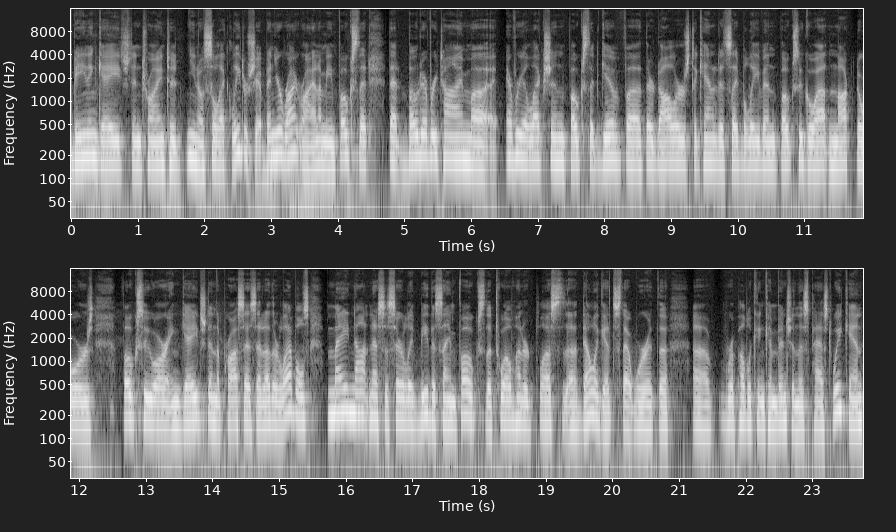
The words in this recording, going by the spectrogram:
being engaged in trying to you know select leadership. And you're right, Ryan. I mean, folks that that vote every time, uh, every election, folks that give uh, their dollars to candidates they believe in, folks who go out and knock doors, folks who are engaged in the process at other levels may not necessarily be the same folks. The 1,200 plus uh, delegates that were at the uh, Republican convention this past weekend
